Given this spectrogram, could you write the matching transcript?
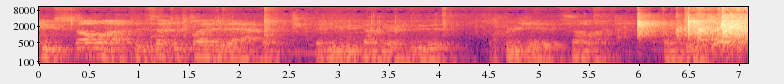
Thank you so much. It's such a pleasure to have that you could come here and do this. Appreciate it so much. Thank you.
